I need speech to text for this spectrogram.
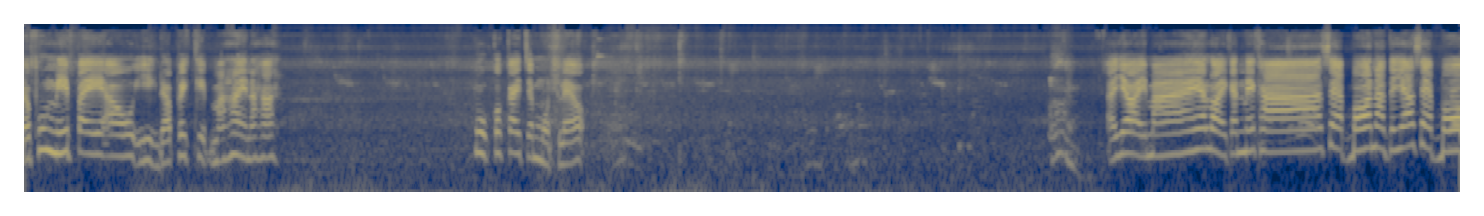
ดี๋ยวพรุ่งนี้ไปเอาอีกเดี๋ยวไปเก็บมาให้นะคะ ลูกก็ใกล้จะหมดแล้ว อร่อยไหมอร่อยกันไหมคะแสบบอนาตยาแสบบอ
